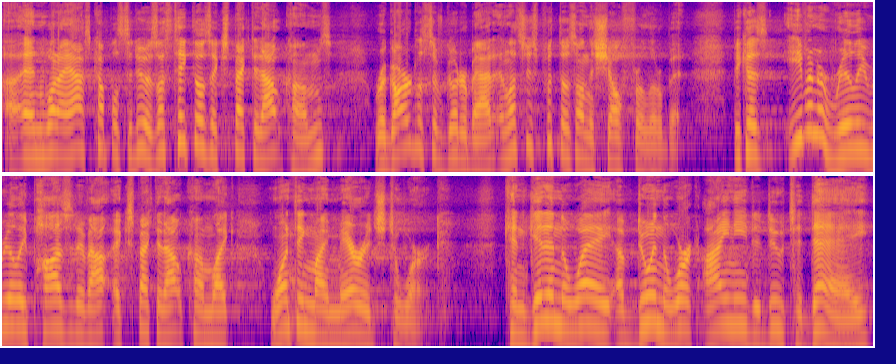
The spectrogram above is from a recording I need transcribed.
Uh, and what I ask couples to do is let's take those expected outcomes, regardless of good or bad, and let's just put those on the shelf for a little bit. Because even a really, really positive out, expected outcome, like wanting my marriage to work, can get in the way of doing the work I need to do today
